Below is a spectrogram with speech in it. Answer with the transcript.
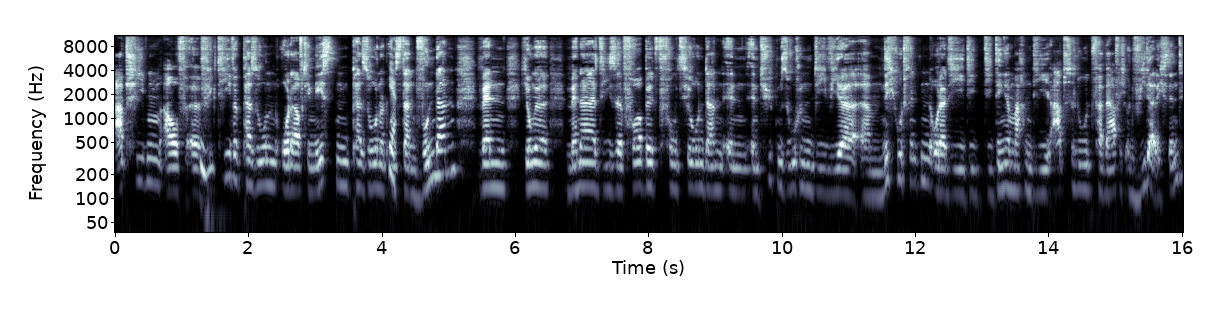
abschieben auf äh, mhm. fiktive Personen oder auf die nächsten Personen und ja. uns dann wundern, wenn junge Männer diese Vorbildfunktion dann in, in Typen suchen, die wir ähm, nicht gut finden oder die, die, die Dinge machen, die absolut verwerflich und widerlich sind.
